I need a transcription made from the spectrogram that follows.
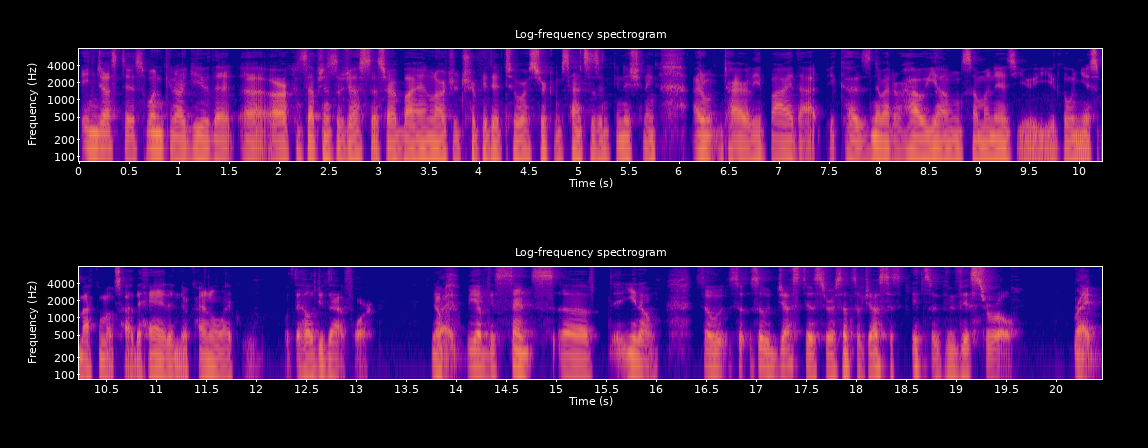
in justice, one can argue that uh, our conceptions of justice are by and large attributed to our circumstances and conditioning. I don't entirely buy that because no matter how young someone is, you you go and you smack them upside the head, and they're kind of like, "What the hell do that for?" You know, right. we have this sense of you know, so so so justice or a sense of justice, it's a visceral, right?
